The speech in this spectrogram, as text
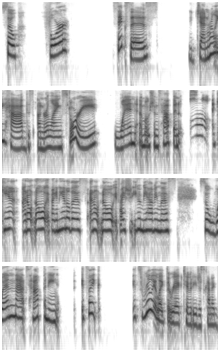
So for sixes, we generally have this underlying story when emotions happen. Oh, I can't, I don't know if I can handle this. I don't know if I should even be having this. So when that's happening, it's like, it's really like the reactivity just kind of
